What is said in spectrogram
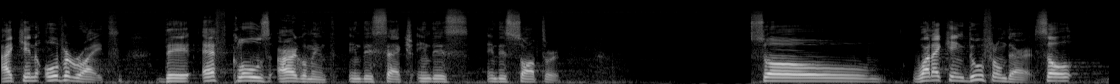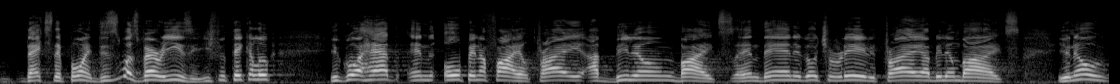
I can overwrite the f close argument in this section, in this, in this software. So what I can do from there. So that's the point. This was very easy. If you take a look, you go ahead and open a file, try a billion bytes, and then you go to read, try a billion bytes. You know,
